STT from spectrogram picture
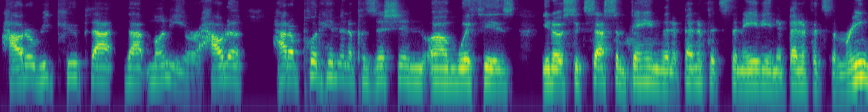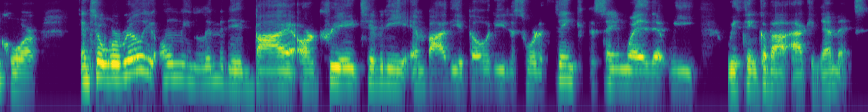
how to recoup that that money or how to how to put him in a position um, with his you know success and fame that it benefits the Navy and it benefits the Marine Corps. And so we're really only limited by our creativity and by the ability to sort of think the same way that we we think about academics.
